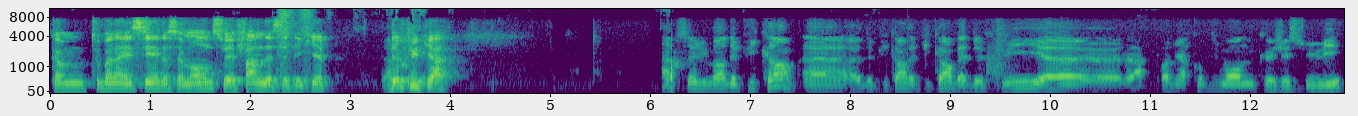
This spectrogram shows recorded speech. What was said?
comme tout bon haïtien de ce monde, tu es fan de cette équipe. Absolument. Depuis quand? Absolument. Depuis quand? Euh, depuis quand? Depuis quand? Ben, depuis euh, la première Coupe du Monde que j'ai suivie,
